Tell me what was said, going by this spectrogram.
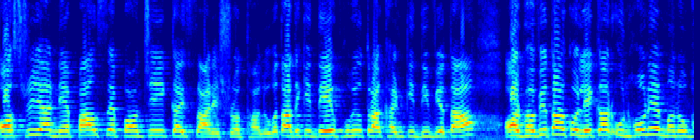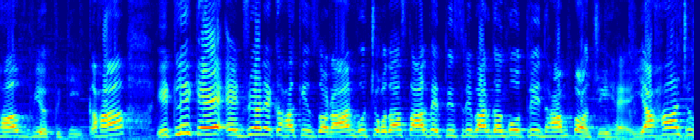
ऑस्ट्रिया, नेपाल से पहुँचे कई सारे श्रद्धालु। बता दें कि देवभूमि उत्तराखंड की दिव्यता और भव्यता को लेकर उन्होंने मनोभाव व्यक्त की। कहा, इटली के एंड्रिया ने कहा कि इस दौरान वो चौदह साल में तीसरी बार गंगोत्री धाम पहुँची है। यहाँ जो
